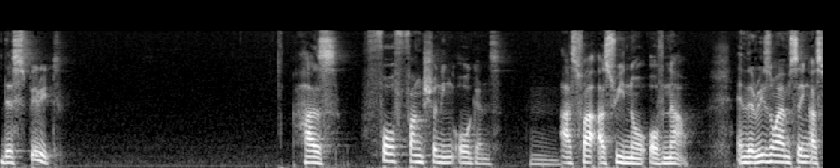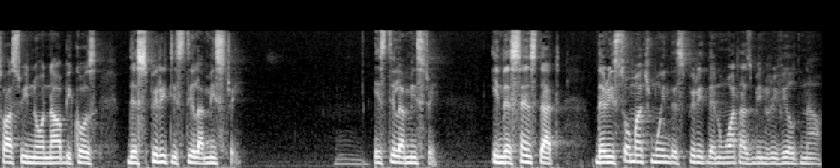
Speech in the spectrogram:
The Spirit has four functioning organs hmm. as far as we know of now. And the reason why I'm saying as far as we know now because the spirit is still a mystery. Hmm. It's still a mystery in the sense that there is so much more in the spirit than what has been revealed now.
